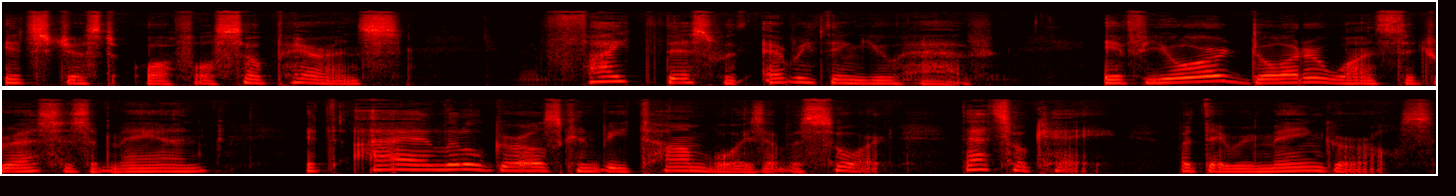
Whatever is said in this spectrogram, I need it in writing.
it's just awful. So parents, fight this with everything you have. If your daughter wants to dress as a man, it, I, little girls can be tomboys of a sort. That's okay, but they remain girls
